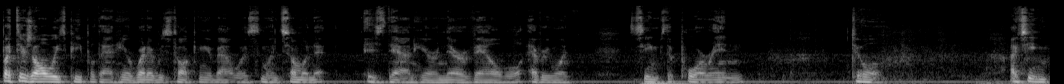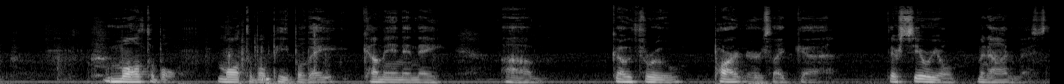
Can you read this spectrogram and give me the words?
but there's always people down here. What I was talking about was when someone is down here and they're available, everyone seems to pour in to them. I've seen multiple, multiple people. They come in and they um, go through partners like uh, they're serial monogamists.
